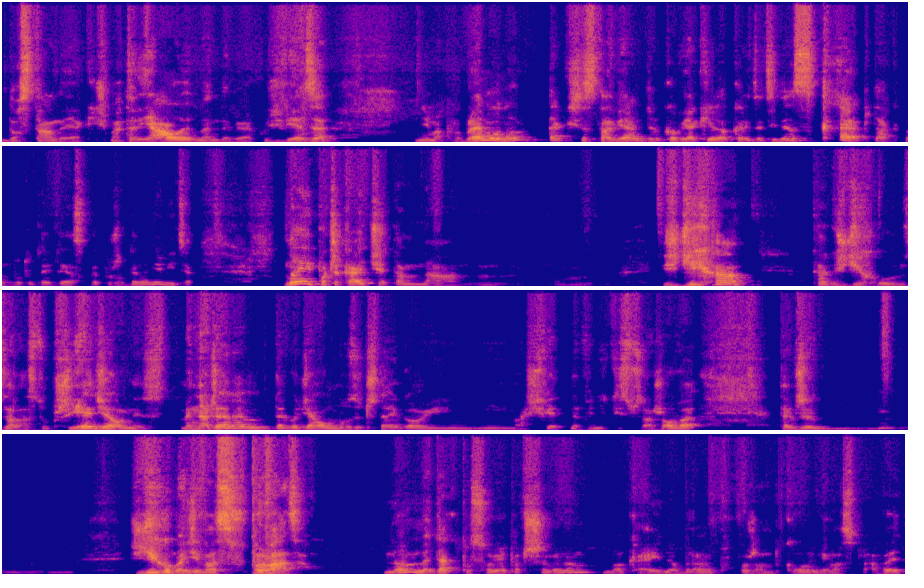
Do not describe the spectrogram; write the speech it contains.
dostanę jakieś materiały, będę miał jakąś wiedzę, nie ma problemu. No tak się stawiam, tylko w jakiej lokalizacji ten sklep, tak? No bo tutaj ja sklepu żadnego nie widzę. No i poczekajcie tam na mm, Zdzicha, tak, Zdzichu zaraz tu przyjedzie, on jest menadżerem tego działu muzycznego i ma świetne wyniki sprzedażowe, także mm, Zdzichu będzie was wprowadzał. No my tak po sobie patrzymy, no okej, okay, dobra, w porządku, nie ma sprawy.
